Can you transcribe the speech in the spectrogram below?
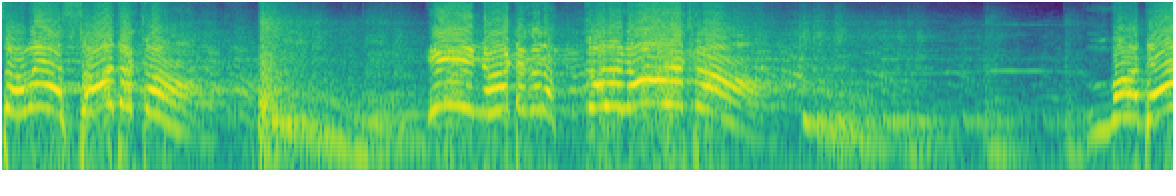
ಸಮಯ ಸಾಧಕ, ಈ ನಾಟಕದ ಕಲನಾಯಕ ಮದೇ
